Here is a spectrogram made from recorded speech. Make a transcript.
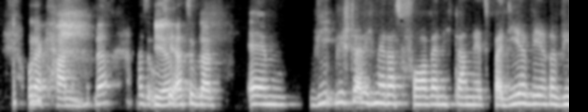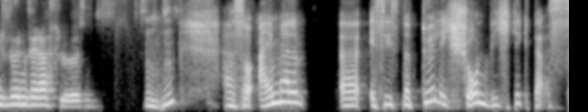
oder kann. Ne? Also um ja. fair zu bleiben. Ähm, wie, wie stelle ich mir das vor, wenn ich dann jetzt bei dir wäre? Wie würden wir das lösen? Also einmal es ist natürlich schon wichtig, dass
